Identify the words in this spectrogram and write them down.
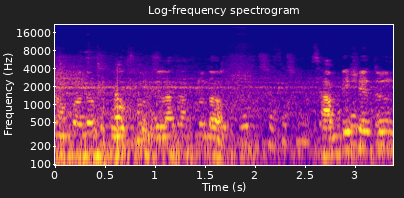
সম্পাদক জেলা ছাত্র দল ছাব্বিশে জুন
